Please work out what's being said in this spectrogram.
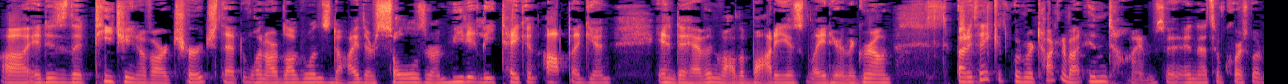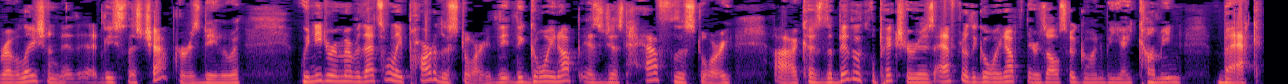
Uh, it is the teaching of our church that when our loved ones die, their souls are immediately taken up again into heaven while the body is laid here in the ground. But I think when we're talking about end times, and that's of course what Revelation, at least this chapter, is dealing with, we need to remember that's only part of the story. The, the going up is just half the story, because the biblical picture is after the going up, there's also going to be a coming back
